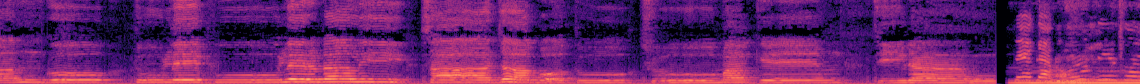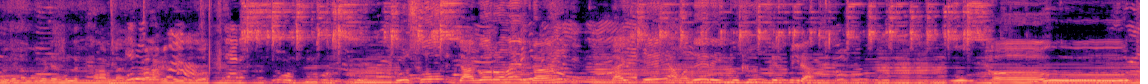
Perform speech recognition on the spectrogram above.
আনগো তুলে ফুলের ডালি সাজাব তুসুমাকে চিরামু। টুসুর জাগরণের গান গাইছে আমাদের এই টুসু শিল্পীরা। উঠ উঠ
